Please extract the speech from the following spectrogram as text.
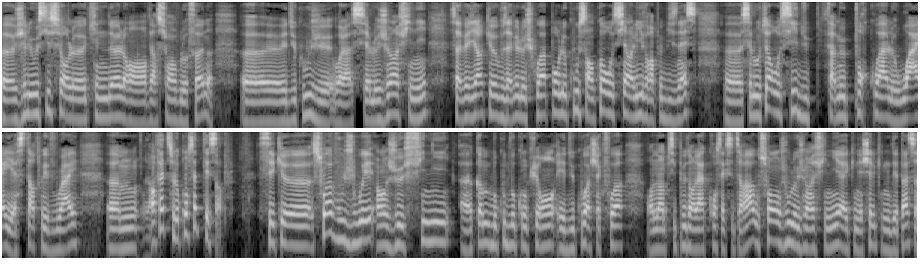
Euh, je l'ai aussi sur le Kindle en version anglophone. Euh, et du coup, je, voilà, c'est le jeu infini. Ça veut dire que vous avez le choix. Pour le coup, c'est encore aussi un livre un peu business. c'est l'auteur aussi du fameux pourquoi, le why, start with why. en fait, le concept est simple c'est que soit vous jouez un jeu fini euh, comme beaucoup de vos concurrents et du coup à chaque fois on est un petit peu dans la course etc. Ou soit on joue le jeu infini avec une échelle qui nous dépasse.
